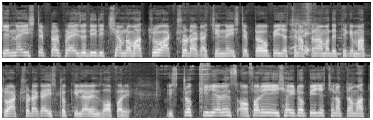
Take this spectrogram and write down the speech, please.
চেন্নাই স্টেপটার প্রাইসও দিয়ে দিচ্ছি আমরা মাত্র আটশো টাকা। চেন্নাই স্টেপটাও পেয়ে যাচ্ছেন আপনারা আমাদের থেকে মাত্র আটশো টাকায় স্টক ক্লিয়ারেন্স অফারে স্টক ক্লিয়ারেন্স অফারে এই শাড়িটাও পেয়ে যাচ্ছেন আপনারা মাত্র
